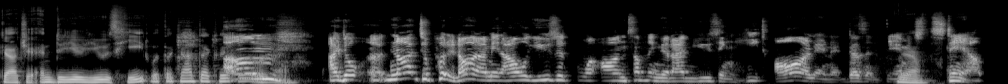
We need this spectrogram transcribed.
Gotcha. And do you use heat with the contact paper? Um, no? I don't uh, not to put it on. I mean, I'll use it on something that I'm using heat on, and it doesn't damage Yeah. the stamp.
